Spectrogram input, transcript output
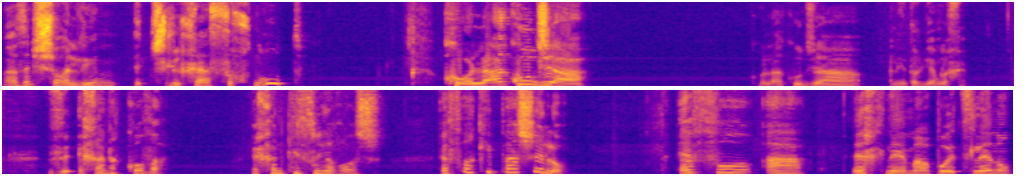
ואז הם שואלים את שליחי הסוכנות, קולה קוג'ה, קולה קוג'ה, אני אתרגם לכם, זה היכן הכובע? היכן כיסוי הראש? איפה הכיפה שלו? איפה ה... איך נאמר פה אצלנו?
